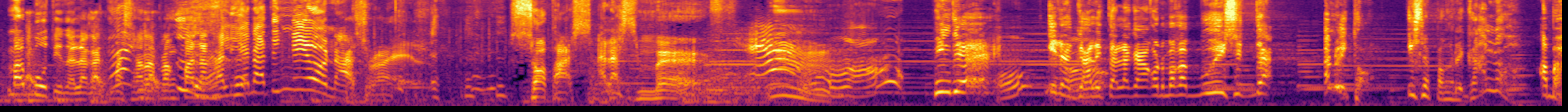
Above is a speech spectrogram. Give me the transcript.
Mabuti na lang at masarap ang pananghalian natin ngayon, Azrael. Sopas ala Smurf. Hmm. Hindi! Ginagalit talaga ako ng mga buwisit na... Ano ito? Isa pang regalo. Aba,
